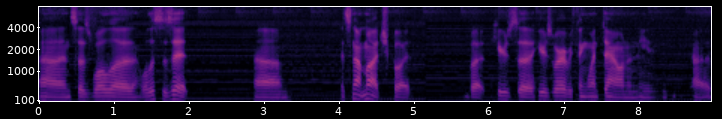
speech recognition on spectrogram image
uh, and says, "Well, uh, well, this is it. Um, it's not much, but but here's uh, here's where everything went down." And he uh,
